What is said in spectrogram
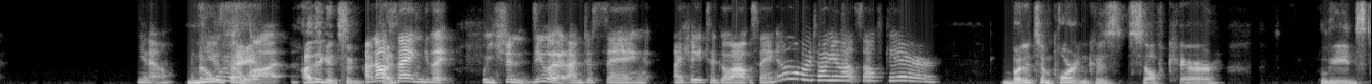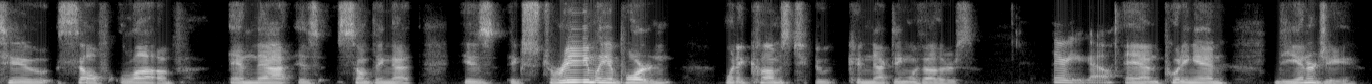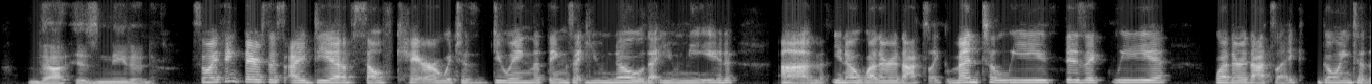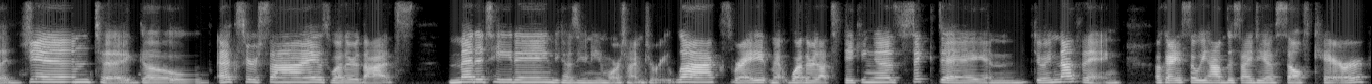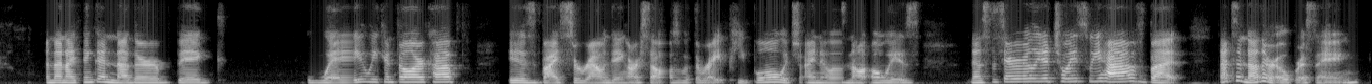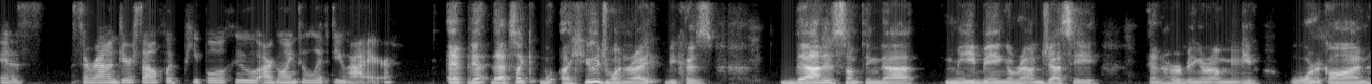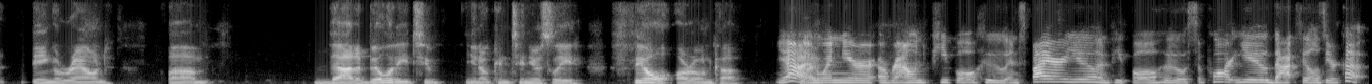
you know, it's no used way. a lot. I think it's. i am not I, saying that we shouldn't do it. I'm just saying I hate to go out saying, "Oh, we're talking about self care." But it's important because self care leads to self love, and that is something that is extremely important when it comes to connecting with others. There you go. And putting in the energy that is needed. So I think there's this idea of self-care which is doing the things that you know that you need. Um, you know, whether that's like mentally, physically, whether that's like going to the gym to go exercise, whether that's meditating because you need more time to relax, right? Whether that's taking a sick day and doing nothing. Okay, so we have this idea of self care. And then I think another big way we can fill our cup is by surrounding ourselves with the right people, which I know is not always necessarily a choice we have, but that's another Oprah saying is surround yourself with people who are going to lift you higher. And that, that's like a huge one right? Because that is something that me being around jesse and her being around me work on being around um, that ability to you know continuously fill our own cup yeah right? and when you're around people who inspire you and people who support you that fills your cup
